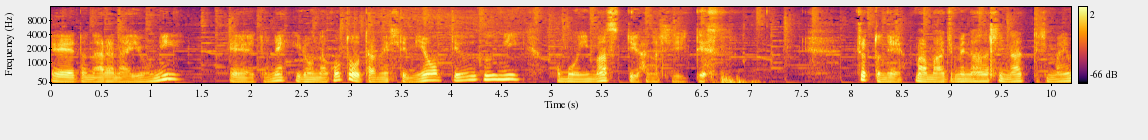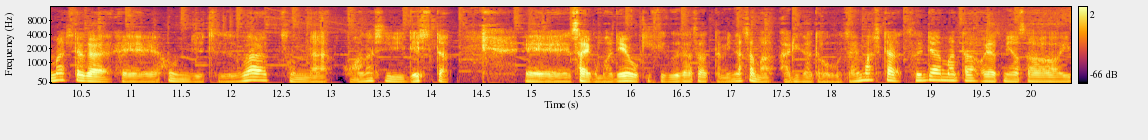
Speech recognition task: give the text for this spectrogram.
えっ、ー、と、ならないように、えっ、ー、とね、いろんなことを試してみようっていうふうに思いますっていう話です。ちょっとね、まあ真面目な話になってしまいましたが、えー、本日はそんなお話でした。えー、最後までお聴きくださった皆様ありがとうございました。それではまたおやすみなさい。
